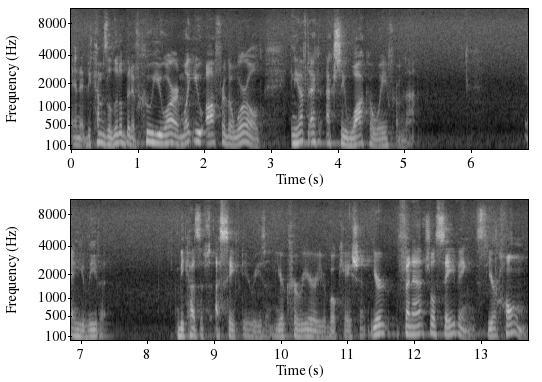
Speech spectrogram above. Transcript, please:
and it becomes a little bit of who you are and what you offer the world. And you have to actually walk away from that. And you leave it because of a safety reason your career, your vocation, your financial savings, your home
